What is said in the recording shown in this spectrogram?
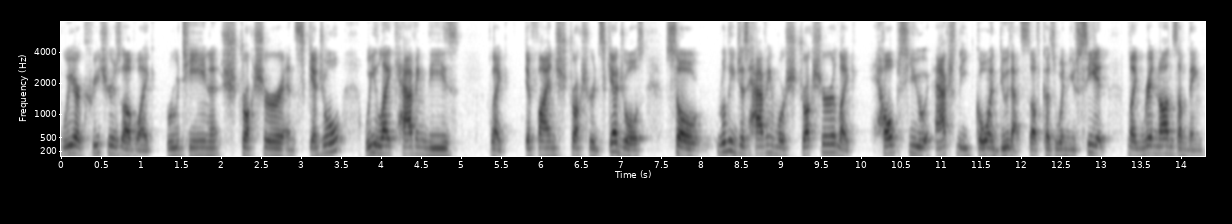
we are creatures of like routine, structure, and schedule. We like having these like defined structured schedules. So really just having more structure like helps you actually go and do that stuff because when you see it like written on something,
